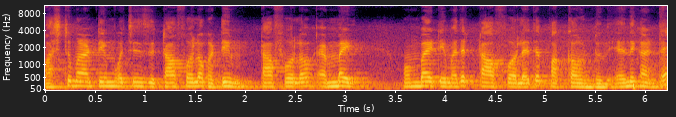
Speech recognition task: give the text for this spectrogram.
ఫస్ట్ మన టీం వచ్చేసి టాప్ ఫోర్లో ఒక టీం టాప్ ఫోర్లో ఎంఐ ముంబై టీం అయితే టాప్ ఫోర్లో అయితే పక్కా ఉంటుంది. ఎందుకంటే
